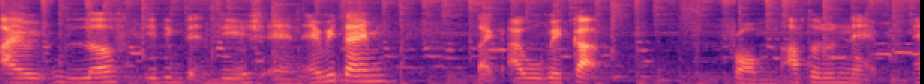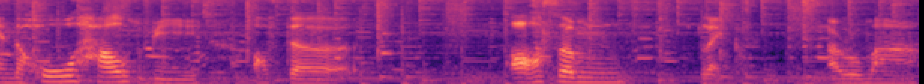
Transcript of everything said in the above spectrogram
I loved eating that dish, and every time, like, I would wake up from afternoon nap, and the whole house would be of the awesome, like, aroma.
